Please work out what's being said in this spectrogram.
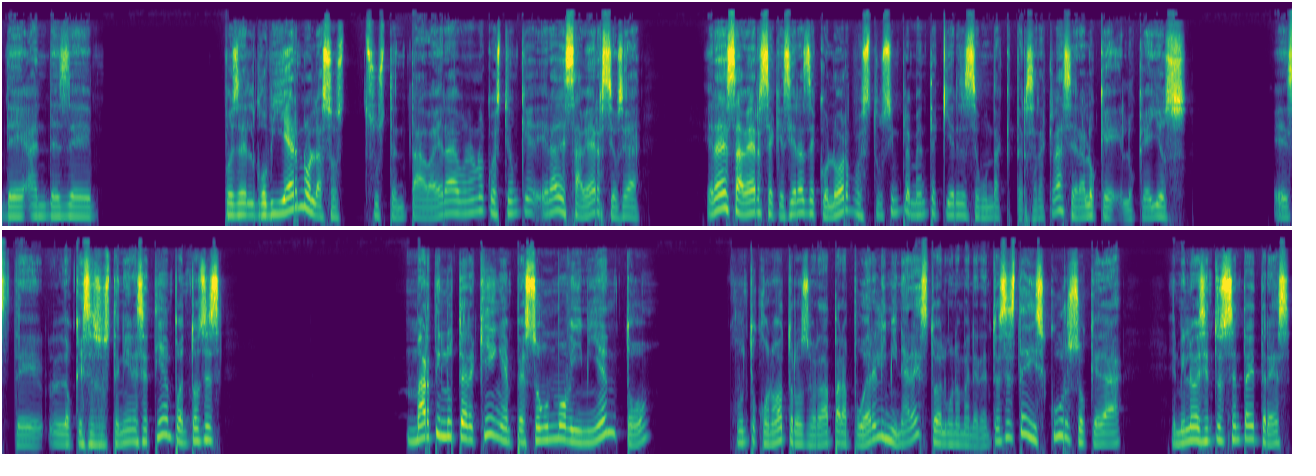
de, desde, pues el gobierno la sustentaba. Era una cuestión que era de saberse, o sea, era de saberse que si eras de color, pues tú simplemente quieres de segunda, tercera clase. Era lo que, lo que ellos, este, lo que se sostenía en ese tiempo. Entonces, Martin Luther King empezó un movimiento junto con otros, ¿verdad? Para poder eliminar esto de alguna manera. Entonces, este discurso que da en 1963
